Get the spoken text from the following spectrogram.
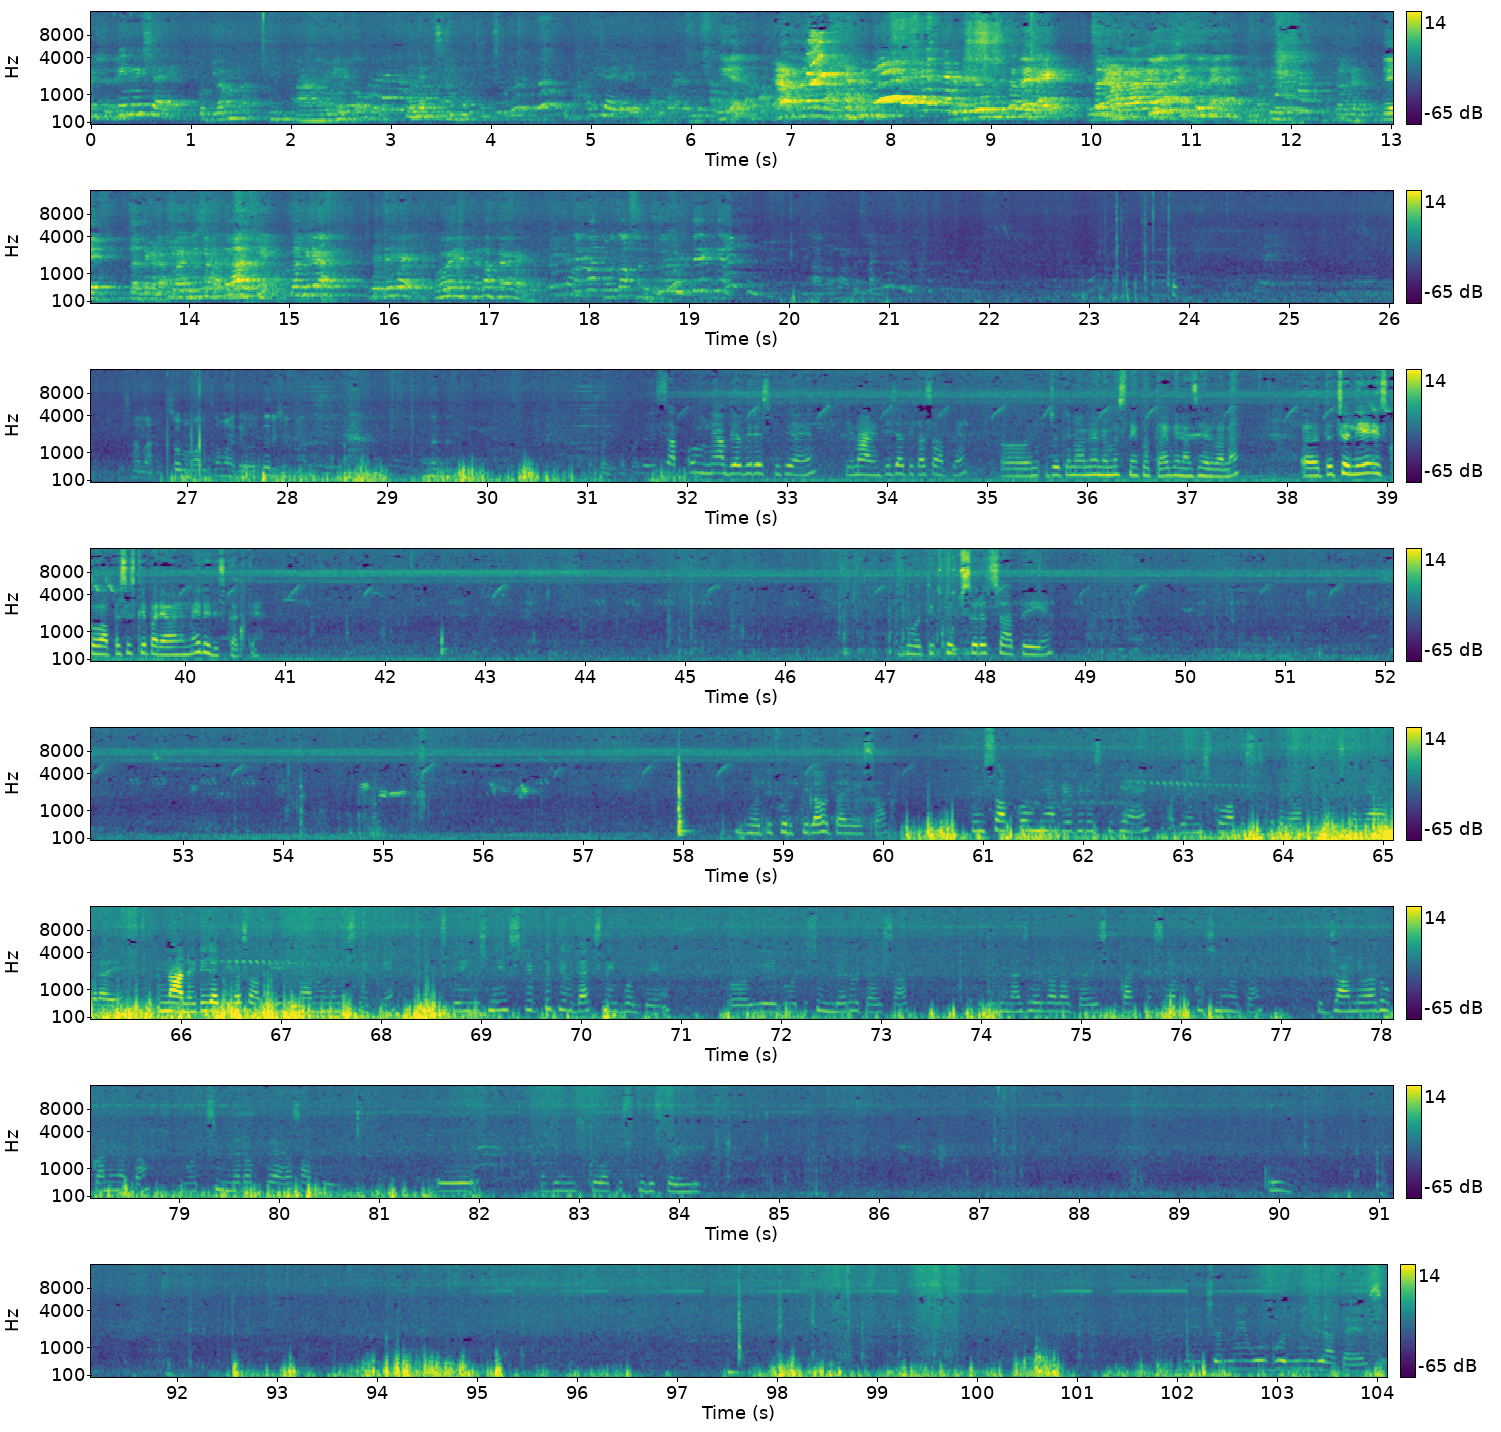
ते विषय आहे? तीन विषय आहे कुठला म्हणा? आणि हे? यार, नाही. नाही, काय? चल, येऊ दे, चल, नाही, नाही. ए, चल तिकडं. चल तिकडं. चला सोमवारचं महादेव दर्शन तो इस सांप को हमने अभी अभी रेस्क्यू किया है। ये नानटी जाति का सांप है जो कि नॉन वेनमस स्नेक होता है बिना जहर वाला। तो चलिए इसको वापस इसके पर्यावरण में रिलीज़ करते हैं। बहुत ही खूबसूरत सांप है ये। बहुत ही फुर्तीला होता है ये सांप। तो इस सांप को हमने अभी अभी रेस्क्यू किया है। अभी हम इसको वापस इसके परिवार में रिलीज़ करने यहाँ पर आए नानेटी जाति का सांप है, ये नॉन वेनमस स्नेक है इसको इंग्लिश में स्ट्रिप्ट किलबैक स्नेक बोलते हैं। और ये बहुत ही सुंदर होता है सांप ये बिना जहर वाला होता है, इसको काटने से हमें कुछ नहीं होता। कुछ जानलेवा धोखा नहीं होता। बहुत सुंदर और प्यारा सांप है तो अभी हम इसको वापस रिलीज़ करेंगे। Cool. नेचर में वो घुल मिल जाता है ऐसे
